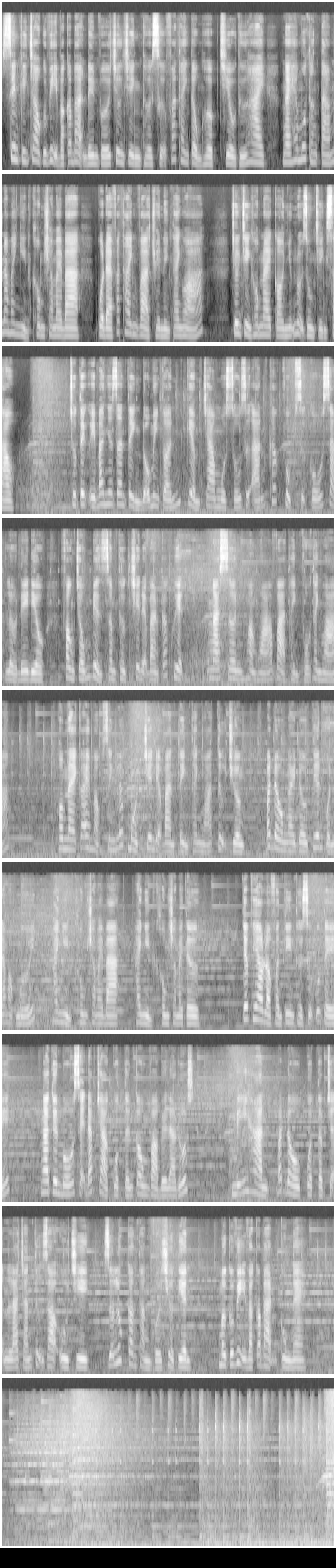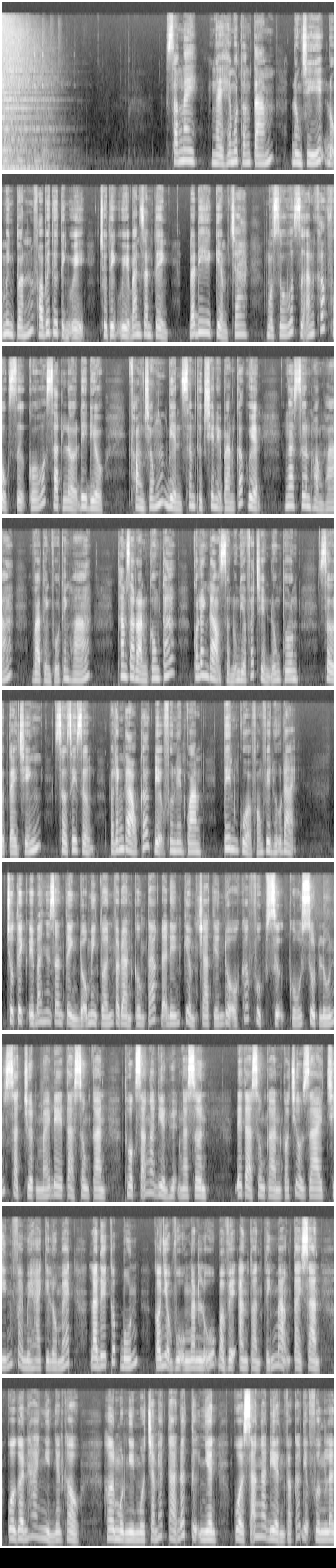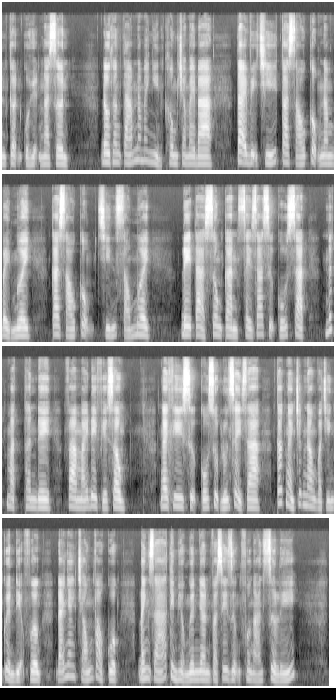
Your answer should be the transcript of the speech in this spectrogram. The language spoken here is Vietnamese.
Xin kính chào quý vị và các bạn đến với chương trình Thời sự phát thanh tổng hợp chiều thứ hai, ngày 21 tháng 8 năm 2023 của Đài Phát thanh và Truyền hình Thanh Hóa. Chương trình hôm nay có những nội dung chính sau. Chủ tịch Ủy ban nhân dân tỉnh Đỗ Minh Tuấn kiểm tra một số dự án khắc phục sự cố sạt lở đê điều, phòng chống biển xâm thực trên địa bàn các huyện Nga Sơn, Hoàng Hóa và thành phố Thanh Hóa. Hôm nay các em học sinh lớp 1 trên địa bàn tỉnh Thanh Hóa tự trường bắt đầu ngày đầu tiên của năm học mới 2023-2024. Tiếp theo là phần tin thời sự quốc tế. Nga tuyên bố sẽ đáp trả cuộc tấn công vào Belarus. Mỹ Hàn bắt đầu cuộc tập trận lá chắn tự do Uchi giữa lúc căng thẳng với Triều Tiên. Mời quý vị và các bạn cùng nghe. Sáng nay, ngày 21 tháng 8, đồng chí Đỗ Minh Tuấn, Phó Bí thư tỉnh ủy, Chủ tịch Ủy ban dân tỉnh đã đi kiểm tra một số dự án khắc phục sự cố sạt lở đê điều, phòng chống biển xâm thực trên địa bàn các huyện Nga Sơn, Hoàng Hóa và thành phố Thanh Hóa. Tham gia đoàn công tác có lãnh đạo Sở Nông nghiệp Phát triển Nông thôn, Sở Tài chính, Sở Xây dựng và lãnh đạo các địa phương liên quan. Tin của phóng viên Hữu Đại. Chủ tịch Ủy ban nhân dân tỉnh Đỗ Minh Tuấn và đoàn công tác đã đến kiểm tra tiến độ khắc phục sự cố sụt lún sạt trượt mái đê tả sông Càn thuộc xã Nga Điền, huyện Nga Sơn. Đê tả sông Càn có chiều dài 9,12 km, là đê cấp 4, có nhiệm vụ ngăn lũ bảo vệ an toàn tính mạng tài sản của gần 2.000 nhân khẩu, hơn 1.100 ha đất tự nhiên của xã Nga Điền và các địa phương lân cận của huyện Nga Sơn. Đầu tháng 8 năm 2023, tại vị trí K6 cộng 570, K6 cộng 960, đê tả sông Càn xảy ra sự cố sạt, nứt mặt thân đê và mái đê phía sông. Ngay khi sự cố sụt lún xảy ra, các ngành chức năng và chính quyền địa phương đã nhanh chóng vào cuộc, đánh giá tìm hiểu nguyên nhân và xây dựng phương án xử lý.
